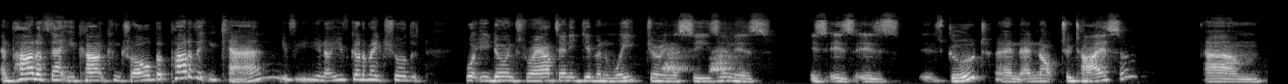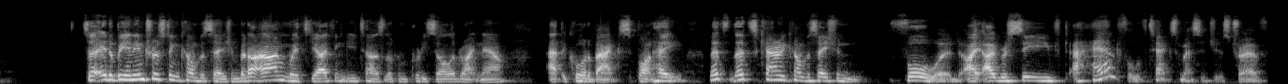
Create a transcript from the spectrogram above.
and part of that you can't control, but part of it you can. You've, you know, you've got to make sure that what you're doing throughout any given week during the season is is is is is good and and not too tiresome. Um, so it'll be an interesting conversation, but I, am with you. I think Utah's looking pretty solid right now at the quarterback spot. Hey, let's let's carry conversation forward. I, I received a handful of text messages, Trev,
